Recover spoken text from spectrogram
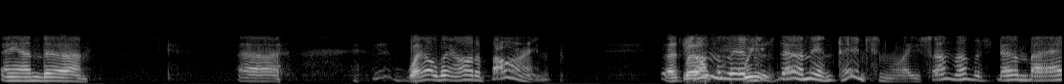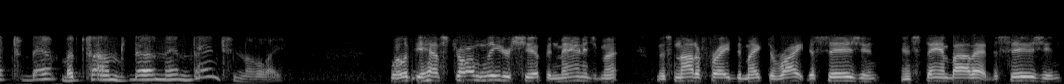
and uh, uh, well, they ought to fire him. Uh, Well, some of this we- is done intentionally. Some of it's done by accident, but some's done intentionally. Well, if you have strong leadership and management that's not afraid to make the right decision and stand by that decision,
